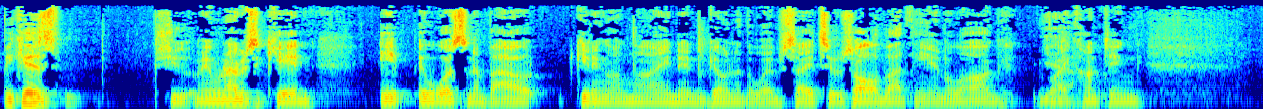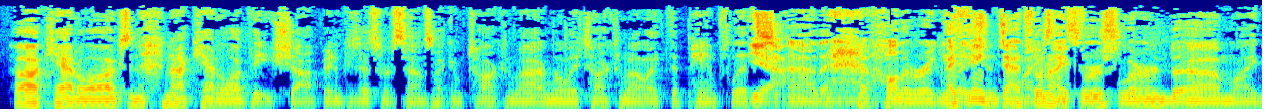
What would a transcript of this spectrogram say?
because shoot, I mean, when I was a kid, it it wasn't about getting online and going to the websites. It was all about the analog, like hunting. Uh, catalogs and not catalog that you shop in because that's what it sounds like I'm talking about. I'm really talking about like the pamphlets Yeah. uh, that have all the regulations. I think that's when I first learned um, like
